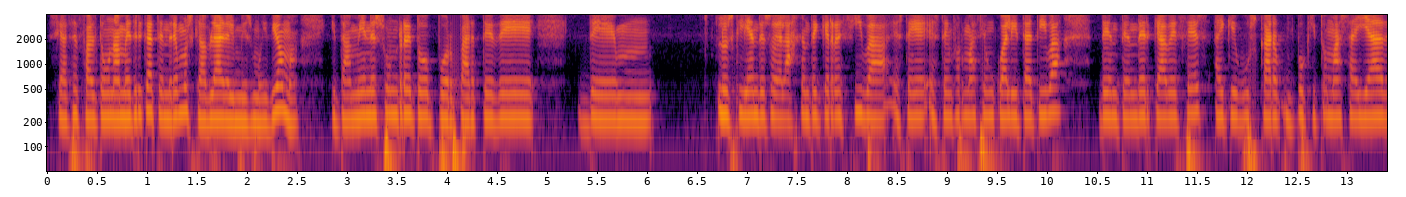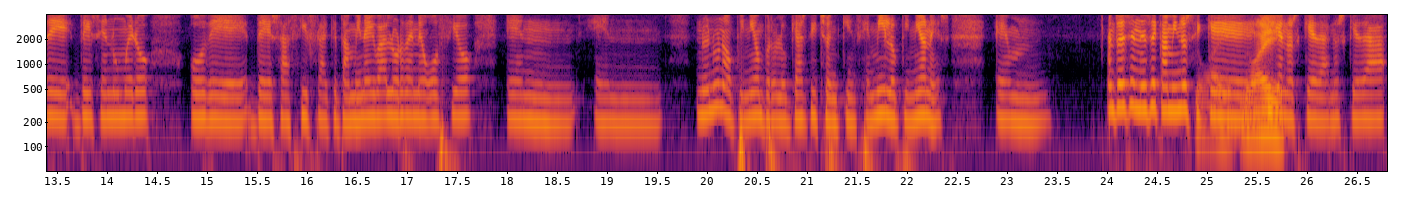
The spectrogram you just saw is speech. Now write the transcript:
si hace falta una métrica tendremos que hablar el mismo idioma. Y también es un reto por parte de, mm, los clientes o de la gente que reciba este, esta información cualitativa de entender que a veces hay que buscar un poquito más allá de, ese número o de, esa cifra, que también hay valor de negocio en, no en una opinión, pero lo que has dicho, en 15.000 opiniones. Em, entonces en ese camino sí que, sí que nos queda, nos queda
